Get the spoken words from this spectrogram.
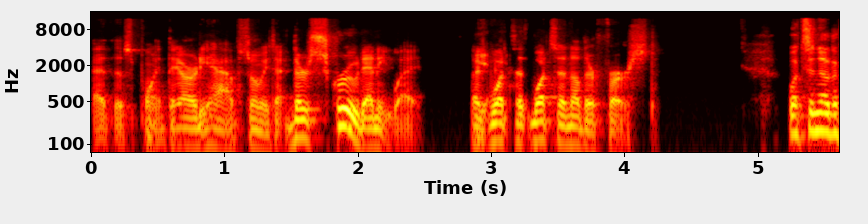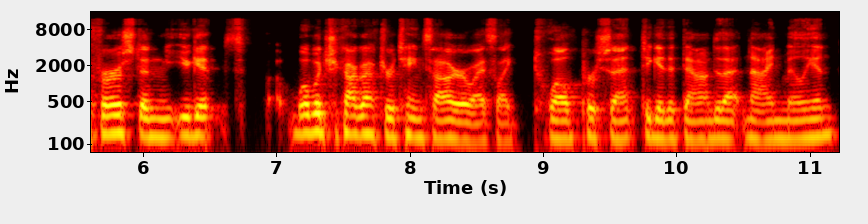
at this point? They already have so many times. They're screwed anyway. Like yeah. what's what's another first? What's another first? And you get what would Chicago have to retain salary wise? Like twelve percent to get it down to that nine million.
